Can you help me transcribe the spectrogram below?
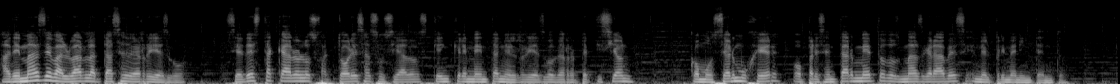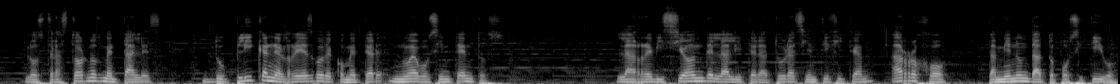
Además de evaluar la tasa de riesgo, se destacaron los factores asociados que incrementan el riesgo de repetición, como ser mujer o presentar métodos más graves en el primer intento. Los trastornos mentales duplican el riesgo de cometer nuevos intentos. La revisión de la literatura científica arrojó también un dato positivo.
